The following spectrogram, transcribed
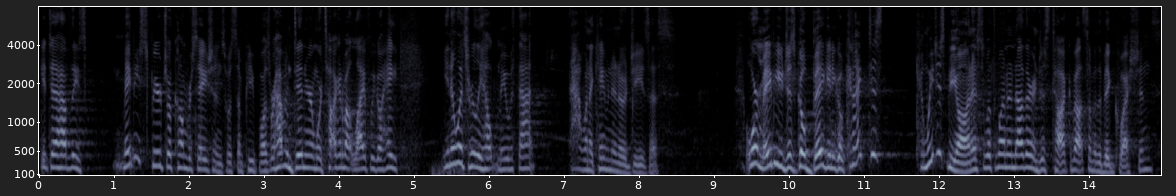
get to have these maybe spiritual conversations with some people. As we're having dinner and we're talking about life, we go, hey, you know what's really helped me with that? Ah, when I came to know Jesus. Or maybe you just go big and you go, can I just, can we just be honest with one another and just talk about some of the big questions?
